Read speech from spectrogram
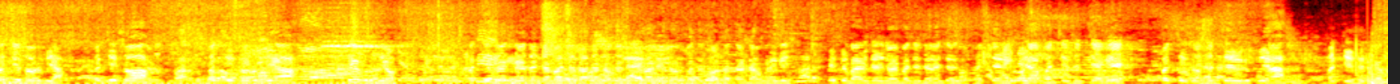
પચીસો રૂપિયા પચીસો પચીસો રૂપિયા એક રૂપિયો પચીસો એક બે ત્રણ ચાર પાંચ સાત આઠ નવ દસ અગિયાર બાર તેર ચૌદ સોળ સત્તર અઢાર ઓગણીસ વીસ બાવીસ ત્રેવીસ ચોવીસ પચીસ સત્યાવીસ રૂપિયા પચીસ સત્યાવીસ પચીસો સત્યાવીસ રૂપિયા પચીસ રૂપિયા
